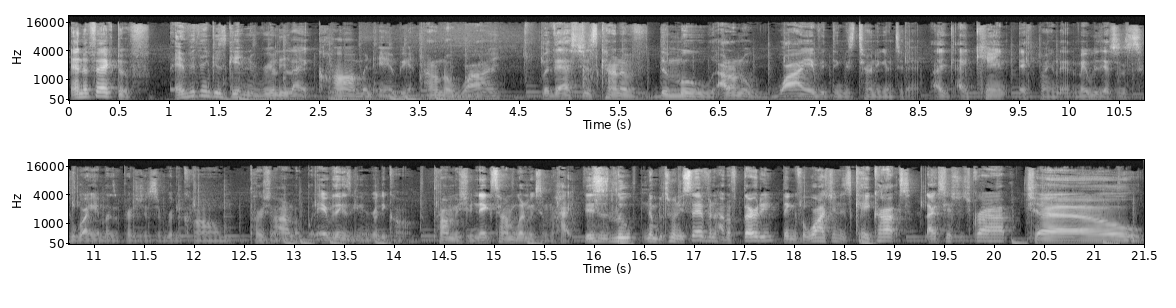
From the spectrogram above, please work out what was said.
and effective. Everything is getting really like calm and ambient. I don't know why, but that's just kind of the mood. I don't know why everything is turning into that. I, I can't explain that. Maybe that's just who I am as a person, just a really calm person. I don't know, but everything is getting really calm. Promise you, next time I'm gonna make something hype. This is loop number 27 out of 30. Thank you for watching. It's K Cox. Like, share, subscribe. Ciao.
